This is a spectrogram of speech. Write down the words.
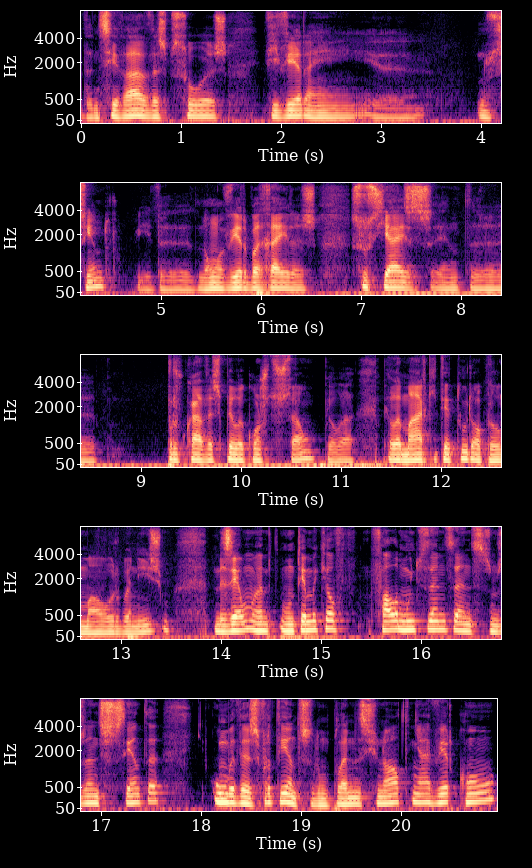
da necessidade das pessoas viverem eh, no centro e de não haver barreiras sociais entre provocadas pela construção, pela, pela má arquitetura ou pelo mau urbanismo, mas é uma, um tema que ele fala muitos anos antes. Nos anos 60, uma das vertentes de um plano nacional tinha a ver com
